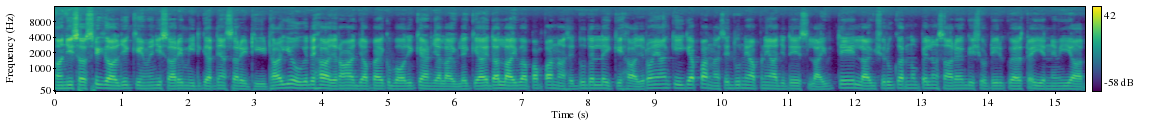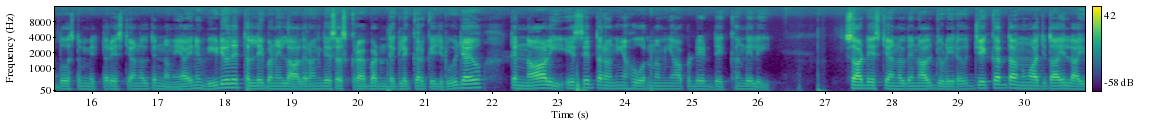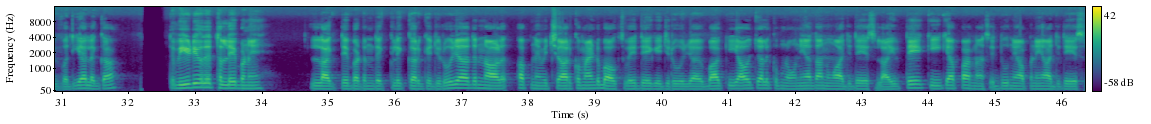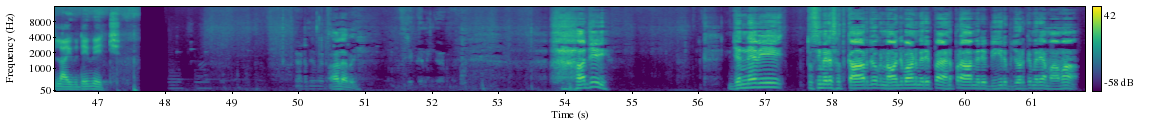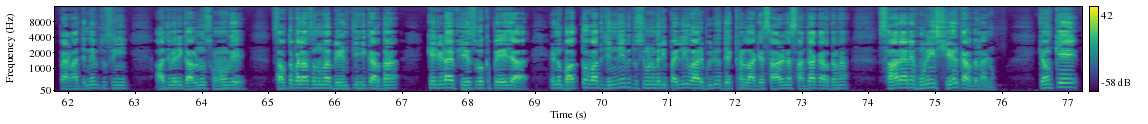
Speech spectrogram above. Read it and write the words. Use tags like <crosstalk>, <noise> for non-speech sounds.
ਹਾਂਜੀ, ਸਤਿ ਸ੍ਰੀ ਅਕਾਲ ਜੀ। ਕਿਵੇਂ ਜੀ? ਸਾਰੇ ਉਮੀਦ ਕਰਦੇ ਹਾਂ ਸਾਰੇ ਠੀਕ ਠਾਕ ਹੀ ਹੋਗੇ ਤੇ ਹਾਜ਼ਰ ਹਾਂ। ਅੱਜ ਆਪਾਂ ਇੱਕ ਬਹੁਤ ਹੀ ਘੈਂਟ ਜਿਹਾ ਲਾਈਵ ਲੈ ਕੇ ਆਏ। ਦਾ ਲਾਈਵ ਆਪਾਂ ਭਾਨਾ ਸਿੱਧੂ ਦੇ ਲੈ ਕੇ ਹਾਜ਼ਰ ਹੋਏ ਹਾਂ। ਕੀ ਕਿਹਾ? ਭਾਨਾ ਸਿੱਧੂ ਨੇ ਆਪਣੇ ਅੱਜ ਦੇ ਇਸ ਲਾਈਵ ਤੇ ਲਾਈਵ ਸ਼ੁਰੂ ਕਰਨ ਤੋਂ ਪਹਿਲਾਂ ਸਾਰਿਆਂ ਅੱਗੇ ਛੋਟੀ ਰਿਕੁਐਸਟ ਹੈ ਜਿੰਨੇ ਵੀ ਯਾਰ, ਦੋਸਤ, ਮਿੱਤਰ ਇਸ ਚੈਨਲ ਤੇ ਨਵੇਂ ਆਏ ਨੇ। ਵੀਡੀਓ ਦੇ ਥੱਲੇ ਬਣੇ ਲਾਲ ਰੰਗ ਦੇ ਸਬਸਕ੍ਰਾਈਬ ਬਟਨ ਤੇ ਕਲਿੱਕ ਕਰਕੇ ਜਰੂਰ ਜਾਇਓ ਤੇ ਨਾਲ ਹੀ ਇਸੇ ਤਰ੍ਹਾਂ ਦੀਆਂ ਹੋਰ ਨਵੀਆਂ ਅਪਡੇਟ ਦੇਖਣ ਦੇ ਲਈ ਸਾਡੇ ਇਸ ਚੈਨਲ ਦੇ ਨਾਲ ਜੁੜੇ ਰਹੋ। ਜੇਕਰ ਤੁਹਾਨੂੰ ਅੱਜ ਦਾ ਇਹ ਲਾਈਵ ਵਧੀਆ ਲੱਗਾ, ਤੇ ਵੀਡੀਓ ਦੇ ਥੱਲੇ ਬਣੇ ਲਾਈਕ ਦੇ ਬਟਨ ਤੇ ਕਲਿੱਕ ਕਰਕੇ ਜਰੂਰ ਜਾਓ ਤੇ ਨਾਲ ਆਪਣੇ ਵਿਚਾਰ ਕਮੈਂਟ ਬਾਕਸ ਵਿੱਚ ਦੇ ਕੇ ਜਰੂਰ ਜਾਇਓ ਬਾਕੀ ਆਓ ਚੱਲ ਕਮਰਾਉਂਦੇ ਆ ਤੁਹਾਨੂੰ ਅੱਜ ਦੇ ਇਸ ਲਾਈਵ ਤੇ। ਕੀ ਕਿਹਾ ਭਾਨਾ ਸਿੱਧੂ ਨੇ ਆਪਣੇ ਅੱਜ ਦੇ ਇਸ ਲਾਈਵ ਦੇ ਵਿੱਚ? ਆ ਲੈ ਬਈ। ਹਾਂਜੀ। ਜਿੰਨੇ ਵੀ ਤੁਸੀਂ ਮੇਰੇ ਸਤਿਕਾਰਯੋਗ ਨੌਜਵਾਨ, ਮੇਰੇ ਭੈਣ ਭਰਾ, ਮੇਰੇ ਵੀਰ, ਬਜ਼ੁਰਗ, ਮੇਰੇ ਮਾਵਾਂ, ਭੈਣਾਂ, ਜਿੰਨੇ ਵੀ ਤੁਸੀਂ ਅੱਜ ਮੇਰੀ ਗੱਲ ਨੂੰ ਸੁਣੋਗੇ, ਸਭ ਤੋਂ ਪਹਿਲਾਂ ਤੁਹਾਨੂੰ ਮੈਂ ਬੇਨਤੀ ਹੀ ਕਰਦਾ ਕਿ ਜਿਹੜਾ ਇਹ ਫੇਸਬੁੱਕ ਪੇਜ ਆ, ਇਹਨੂੰ ਵੱਧ ਤੋਂ ਵੱਧ ਜਿੰਨੇ ਵੀ ਤੁਸੀਂ ਹੁਣ ਮੇਰੀ ਪਹਿਲੀ ਵਾਰ ਵੀਡੀਓ ਦੇਖਣ ਲੱਗੇ, ਸਾਰਿਆਂ ਨੇ ਸਾਂਝਾ ਕਰ ਦੇਣਾ, ਸਾਰਿਆਂ ਨੇ ਹੁਣੇ ਸ਼ੇਅਰ ਕਰ ਦੇਣਾ ਇਹਨੂੰ। ਕਿਉਂਕਿ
